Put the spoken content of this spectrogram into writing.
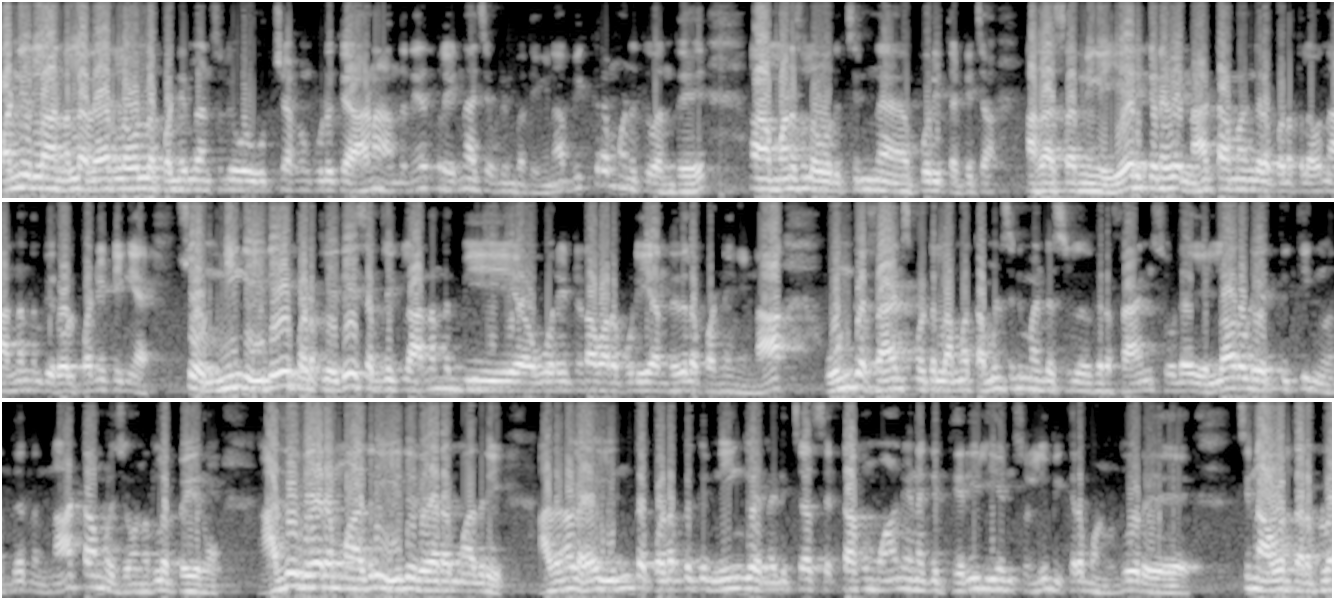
பண்ணிடலாம் நல்லா வேற லெவல்ல பண்ணிடலாம்னு சொல்லி ஒரு உற்சாகம் கொடுக்க. ஆனா அந்த நேரத்துல என்னாச்சு அப்படின்னு பாத்தீங்கன்னா விக்ரமனுக்கு வந்து மனசுல ஒரு சின்ன பொறி தட்டிச்சான். ஆகா சார் நீங்க ஏற்கனவே நாட்டாமங்கிற படத்துல வந்து அண்ணன் தம்பி ரோல் பண்ணிட்டீங்க. சோ நீங்க இதே படத்துல இதே சப்ஜெக்ட்ல அண்ணன் தம்பி ஓரியன்டா வரக்கூடிய அந்த இதுல பண்ணீங்கன்னா உங்க ஃபேன்ஸ் மட்டும் இல்லாம தமிழ் சினிமா இண்டஸ்ட்ரியில் இருக்கிற ஃபேன்ஸோட எல்லாருடைய திங்கிங் வந்து அந்த நாட்டாம ஜோனர்ல போயிரும். அது வேற மாதிரி இது வேற மாதிரி. அதனால இந்த படத்துக்கு நீங்க நடிச்சா செட் ஆகுமான்னு எனக்கு தெரியலையேன்னு சொல்லி விக்ரமன் வந்து ஒரு சின்ன அவர் தரப்புல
